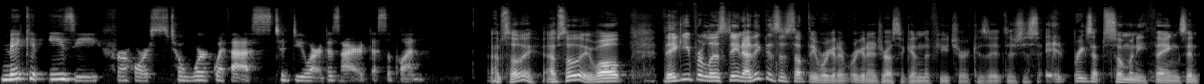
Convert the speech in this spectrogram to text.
Make it easy for a horse to work with us to do our desired discipline. Absolutely, absolutely. Well, thank you for listening. I think this is something we're gonna we're gonna address again in the future because it there's just it brings up so many things. And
